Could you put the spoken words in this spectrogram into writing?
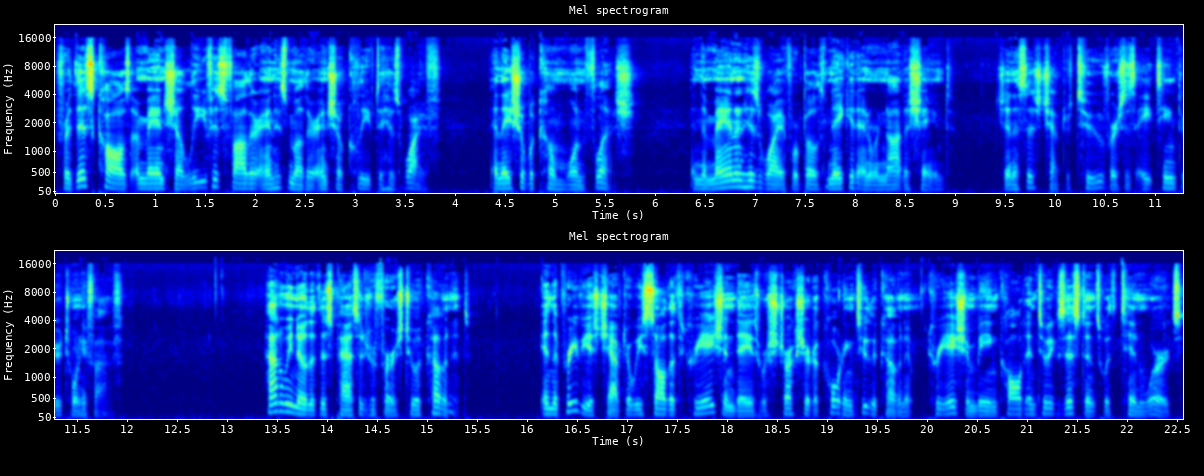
For this cause a man shall leave his father and his mother, and shall cleave to his wife, and they shall become one flesh. And the man and his wife were both naked and were not ashamed. Genesis chapter 2, verses 18 through 25. How do we know that this passage refers to a covenant? In the previous chapter, we saw that the creation days were structured according to the covenant, creation being called into existence with ten words.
